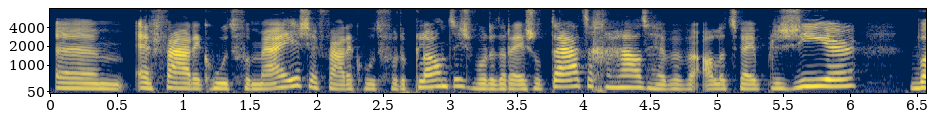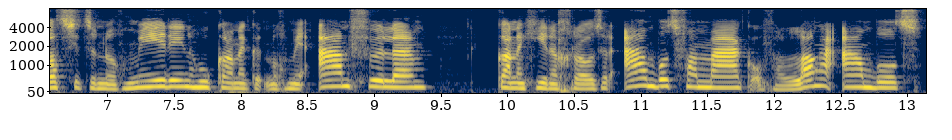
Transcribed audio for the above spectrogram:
um, ervaar ik hoe het voor mij is, ervaar ik hoe het voor de klant is, worden de resultaten gehaald, hebben we alle twee plezier. Wat zit er nog meer in? Hoe kan ik het nog meer aanvullen? Kan ik hier een groter aanbod van maken of een langer aanbod?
